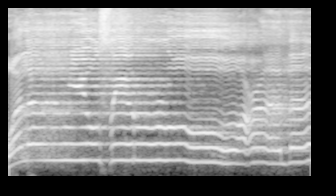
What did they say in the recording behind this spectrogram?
ولم يصروا على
